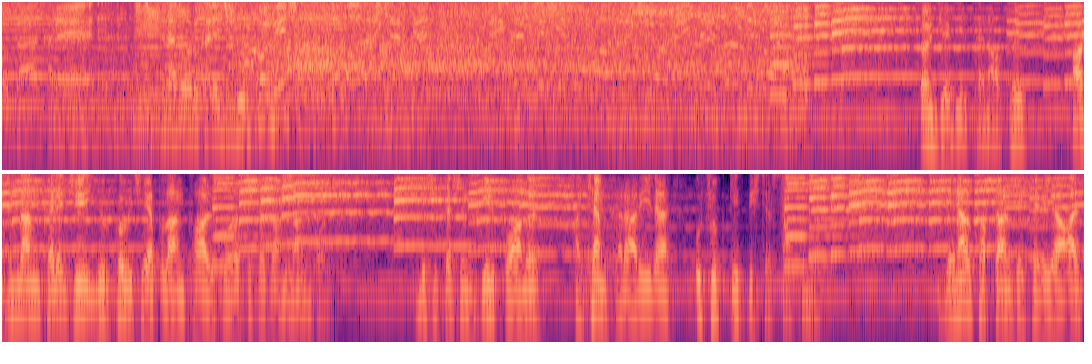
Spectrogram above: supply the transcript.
Orta kale içine doğru kaleci Jurkovic. Önce bir penaltı, ardından kaleci Yurkoviç'e yapılan faul sonrası kazanılan gol. Beşiktaş'ın bir puanı hakem kararıyla uçup gitmiştir Samsun'da. Genel kaptan Zekeriya Alp,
